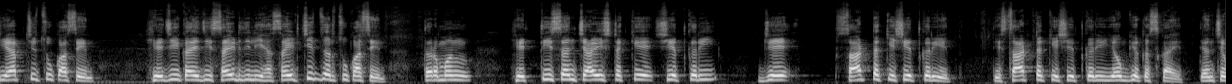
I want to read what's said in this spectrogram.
ॲपची चूक असेल हे जी काही जी साईट दिली ह्या साईटचीच जर चूक असेल तर मग हे तीस आणि चाळीस टक्के शेतकरी जे साठ टक्के शेतकरी आहेत ते साठ टक्के शेतकरी योग्य कसं काय आहेत? त्यांचे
